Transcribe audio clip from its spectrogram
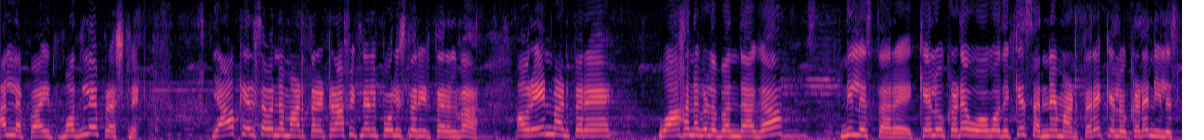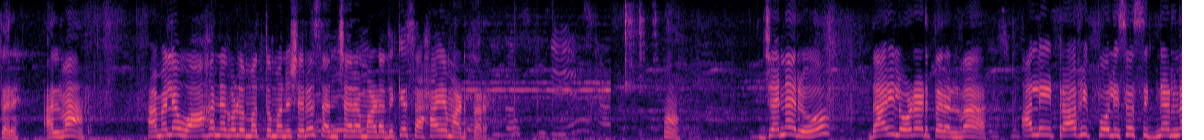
ಅಲ್ಲಪ್ಪ ಇದು ಮೊದಲೇ ಪ್ರಶ್ನೆ. ಯಾವ ಕೆಲಸವನ್ನು ಮಾಡ್ತಾರೆ? ಟ್ರಾಫಿಕ್ನಲ್ಲಿ ಪೊಲೀಸ್ನವ್ರು ಇರ್ತಾರಲ್ವಾ? ಏನು ಮಾಡ್ತಾರೆ? ವಾಹನಗಳು ಬಂದಾಗ ನಿಲ್ಲಿಸ್ತಾರೆ. ಕೆಲವು ಕಡೆ ಹೋಗೋದಕ್ಕೆ ಸನ್ನೆ ಮಾಡ್ತಾರೆ, ಕೆಲವು ಕಡೆ ನಿಲ್ಲಿಸ್ತಾರೆ. ಅಲ್ವಾ? ಆಮೇಲೆ ವಾಹನಗಳು ಮತ್ತು ಮನುಷ್ಯರು ಸಂಚಾರ ಮಾಡೋದಕ್ಕೆ ಸಹಾಯ ಮಾಡ್ತಾರೆ. ಹಾಂ. ಜನರು ದಾರಿಲಿ ಓಡಾಡ್ತಾರಲ್ವಾ? ಅಲ್ಲಿ ಟ್ರಾಫಿಕ್ ಪೊಲೀಸು ಸಿಗ್ನಲ್ನ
